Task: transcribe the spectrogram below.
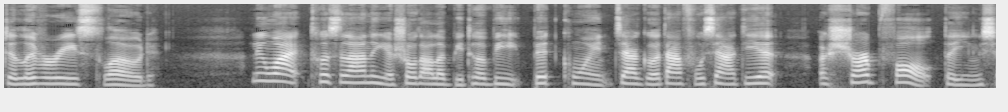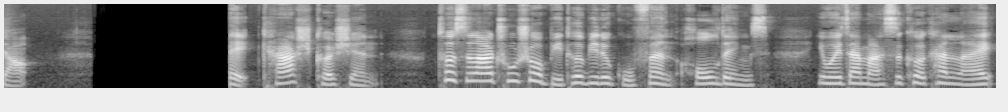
（delivery slowed）。另外，特斯拉呢也受到了比特币 （Bitcoin） 价格大幅下跌 （a sharp fall） 的影响。Cash cushion，特斯拉出售比特币的股份 （holdings），因为在马斯克看来，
